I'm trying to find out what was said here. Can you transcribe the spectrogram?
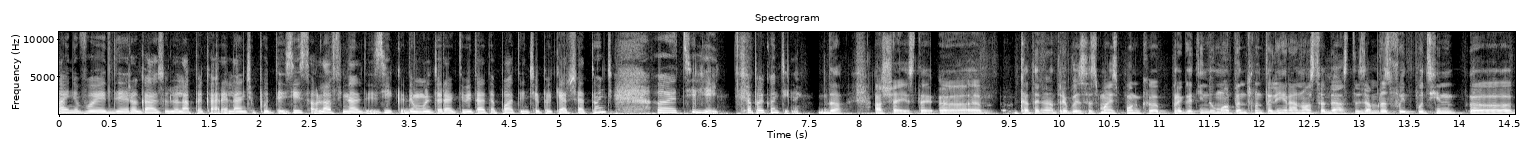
ai nevoie de răgazul ăla pe care la început de zi sau la final de zi, că de multe ori activitatea poate începe chiar și atunci, uh, ți-l iei și apoi continui. Da, așa este. Uh, Caterina, trebuie să-ți mai spun că pregătindu-mă pentru întâlnirea noastră de astăzi, am răsfuit puțin uh, Uh,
